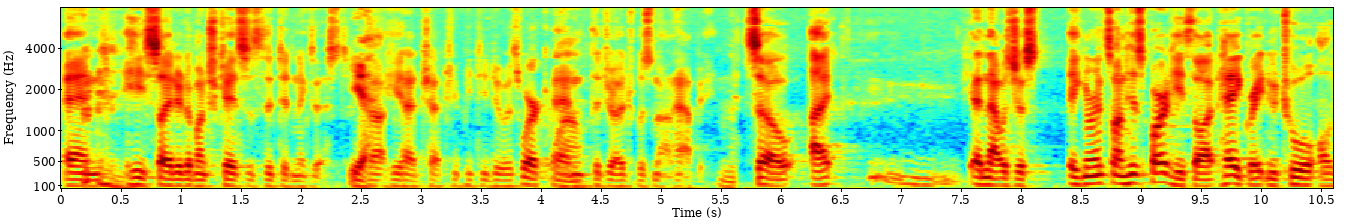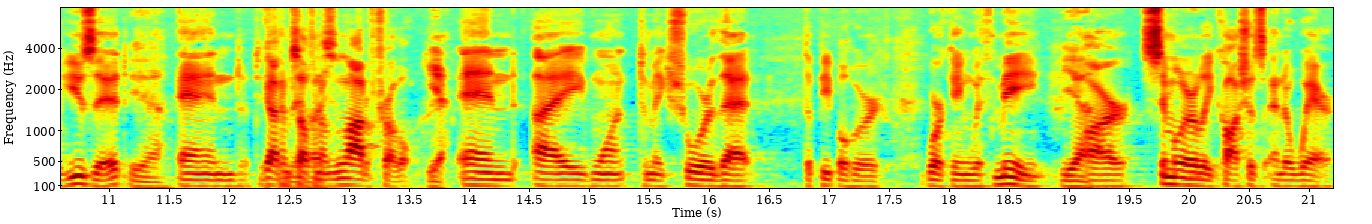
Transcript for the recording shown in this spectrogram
and he cited a bunch of cases that didn't exist. Yeah, uh, he had ChatGPT do his work, wow. and the judge was not happy. So I, and that was just ignorance on his part. He thought, "Hey, great new tool, I'll use it," yeah. and Just got himself realize. in a lot of trouble. Yeah. And I want to make sure that the people who are working with me Yeah. are similarly cautious and aware.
